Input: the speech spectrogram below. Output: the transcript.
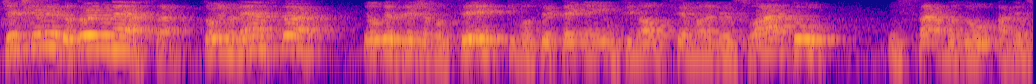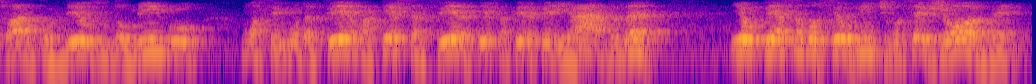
Gente querida, tô indo nessa, tô indo nessa. Eu desejo a você que você tenha aí um final de semana abençoado, um sábado abençoado por Deus, um domingo, uma segunda-feira, uma terça-feira, terça-feira feriado, né? E eu peço a você, ouvinte, você jovem,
